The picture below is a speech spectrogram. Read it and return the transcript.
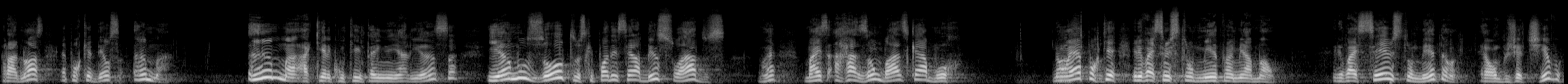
para nós, é porque Deus ama. Ama aquele com quem está em aliança e ama os outros que podem ser abençoados. Não é? Mas a razão básica é amor. Não é porque ele vai ser um instrumento na minha mão. Ele vai ser um instrumento, é um objetivo,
